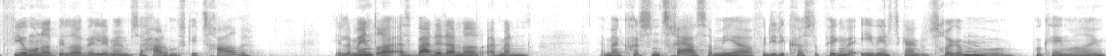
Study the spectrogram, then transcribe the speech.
400 billeder at vælge imellem, så har du måske 30. Eller mindre. Altså bare det der med, at man, at man koncentrerer sig mere, fordi det koster penge hver evig eneste gang, du trykker mm. på, på kameraet. Ikke?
